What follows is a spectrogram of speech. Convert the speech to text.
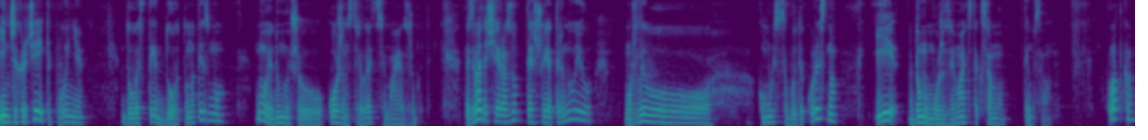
інших речей, які повинні довести до автоматизму. Ну, я думаю, що кожен стрілець це має зробити. Тобто давайте ще разок те, що я треную, можливо, комусь це буде корисно. І вдома можна займатися так само тим самим. Вкладка.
